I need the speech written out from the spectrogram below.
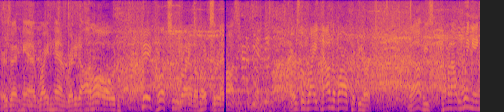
There's that hand, right hand ready to oh, unload. Big hooks and Yeah, rights. the hooks and the cross. There's the right. Now Navarro could be hurt. Yeah, he's coming out winging,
